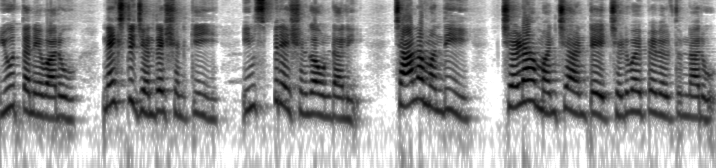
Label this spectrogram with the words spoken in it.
యూత్ అనేవారు నెక్స్ట్ జనరేషన్కి ఇన్స్పిరేషన్గా ఉండాలి. చాలామంది చెడ మంచి అంటే చెడు వైపే వెళ్తున్నారు.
